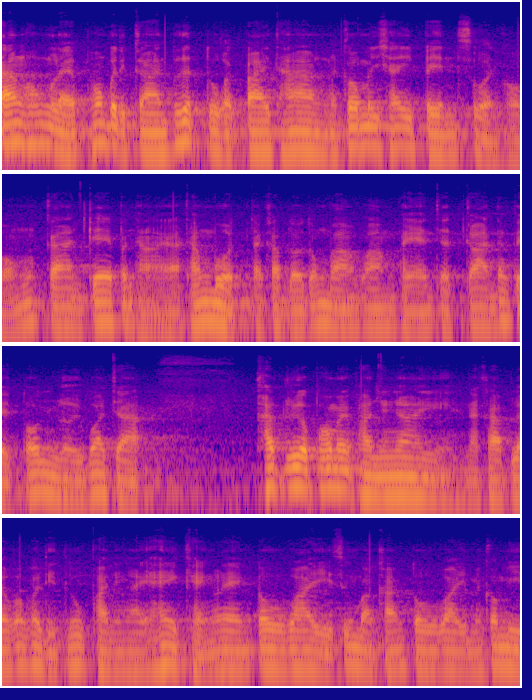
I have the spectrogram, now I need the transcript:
ตั้งห้องแลบห้องบริการเพื่อตรวจปลายทางมันก็ไม่ใช่เป็นส่วนของการแก้ปัญหาทั้งหมดนะครับ เราต้องมาวางแผนจัดการตั้งแต่ต้นเลยว่าจะคัดเลือกพ่อแม่พันธุ์ยังไงนะครับ แล้วก็ผลิตลูกพันธุ์ยังไง ให้แข็งแรงโตไวซึ่งบางครั้งโตไวมันก็มี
